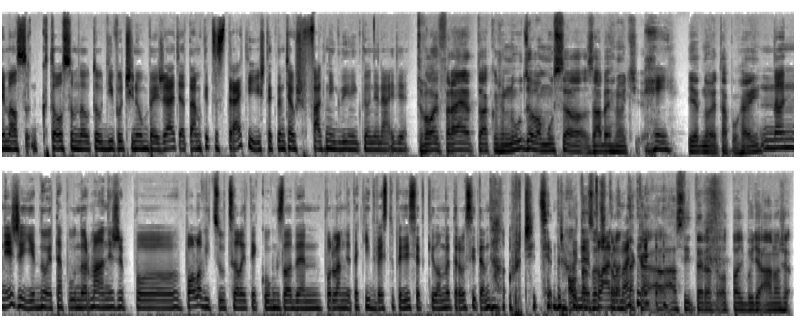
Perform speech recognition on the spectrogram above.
nemal som- kto so mnou tou divočinou bežať a tam, keď sa stratíš, tak tam ťa už fakt nikdy nikto nenájde. Tvoj frajer to akože núdzovo musel zabehnúť Hej, jednu etapu, hej? No nie, že jednu etapu, normálne, že po polovicu celej tej Kungsleden, podľa mňa takých 250 kilometrov si tam dal určite druhé Otázočka len taká, asi teraz odpoveď bude áno, že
